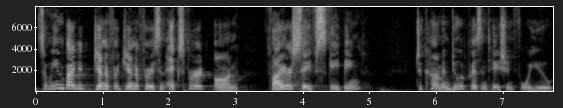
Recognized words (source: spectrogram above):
So we invited Jennifer. Jennifer is an expert on fire safe scaping to come and do a presentation for you.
